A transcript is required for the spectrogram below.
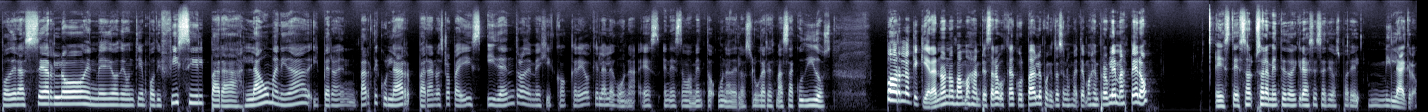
poder hacerlo en medio de un tiempo difícil para la humanidad y pero en particular para nuestro país y dentro de México. Creo que la laguna es en este momento uno de los lugares más sacudidos por lo que quiera. No nos vamos a empezar a buscar culpables porque entonces nos metemos en problemas, pero este, solamente doy gracias a Dios por el milagro.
